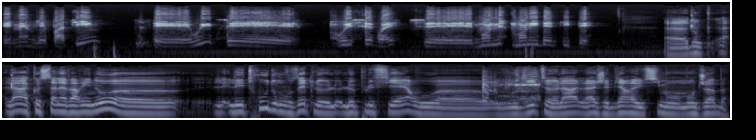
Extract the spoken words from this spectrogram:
et même les patins. Et oui, c'est oui, c'est vrai, c'est mon, mon identité. Euh, donc là, à Costa Navarino, euh, les, les trous dont vous êtes le, le- le plus fier, où, euh, où vous dites là, là j'ai bien réussi mon, mon job.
